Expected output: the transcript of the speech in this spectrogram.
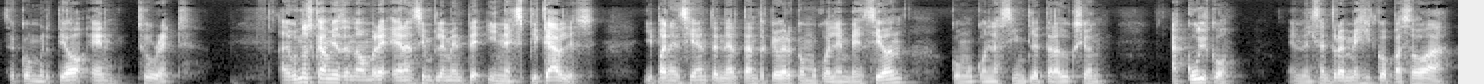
se convirtió en Turret. Algunos cambios de nombre eran simplemente inexplicables y parecían tener tanto que ver como con la invención como con la simple traducción. Aculco en el centro de México pasó a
